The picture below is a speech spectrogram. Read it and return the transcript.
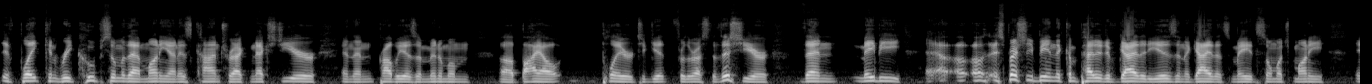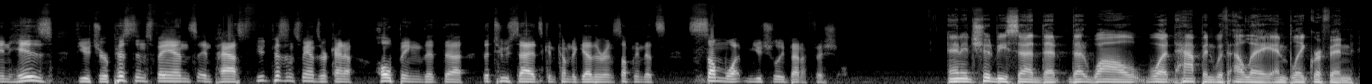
if Blake can recoup some of that money on his contract next year, and then probably as a minimum uh, buyout player to get for the rest of this year, then maybe, uh, uh, uh especially being the competitive guy that he is and a guy that's made so much money in his future, Pistons fans and past Pistons fans are kind of hoping that the the two sides can come together in something that's somewhat mutually beneficial. And it should be said that that while what happened with LA and Blake Griffin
